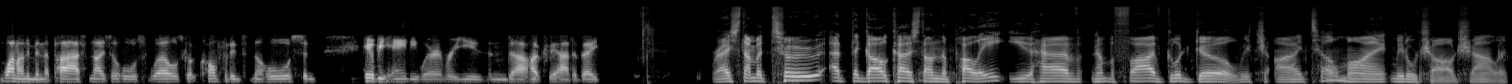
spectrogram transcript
won on him in the past, knows the horse well, has got confidence in the horse, and he'll be handy wherever he is, and uh, hopefully hard to beat. Race number two at the Gold Coast on the Poly. You have number five, Good Girl, which I tell my middle child, Charlotte,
